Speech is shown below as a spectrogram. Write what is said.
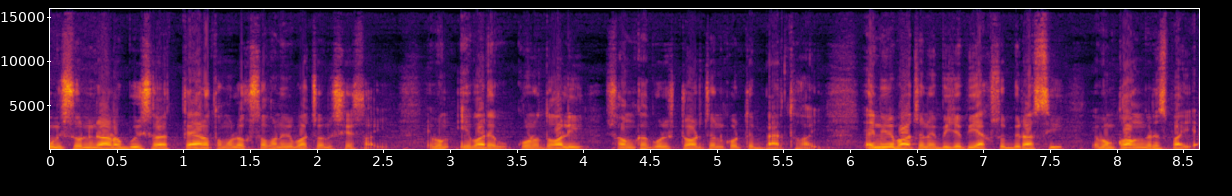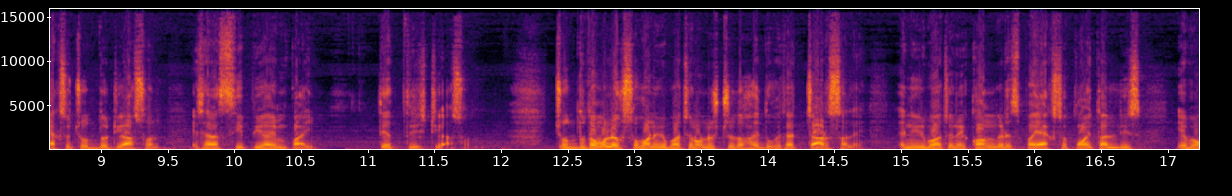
উনিশশো নিরানব্বই সালে তেরোতম লোকসভা নির্বাচন শেষ হয় এবং এবারেও কোনো দলই সংখ্যাগরিষ্ঠ অর্জন করতে ব্যর্থ হয়। এই নির্বাচনে বিজেপি একশো বিরাশি এবং কংগ্রেস পায় একশো চোদ্দোটি আসন, এছাড়া সিপিআইএম পায় তেত্রিশটি আসন। চোদ্দতম লোকসভা নির্বাচন অনুষ্ঠিত হয় দু হাজার চার সালে। এই নির্বাচনে কংগ্রেস পায় একশো পঁয়তাল্লিশ এবং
